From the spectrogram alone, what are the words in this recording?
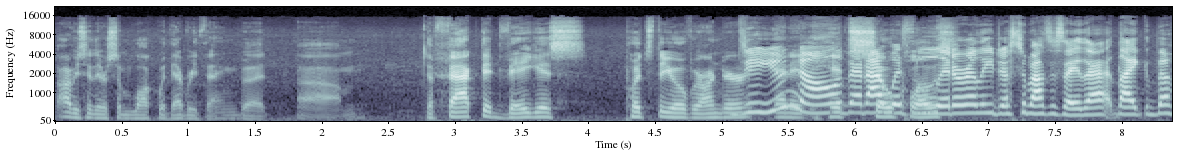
Obviously, there's some luck with everything, but um, the fact that Vegas puts the over under. Do you know that I was close- literally just about to say that? Like the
